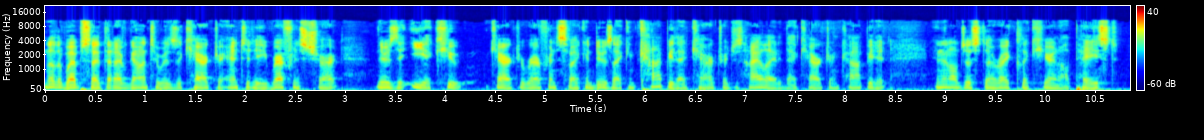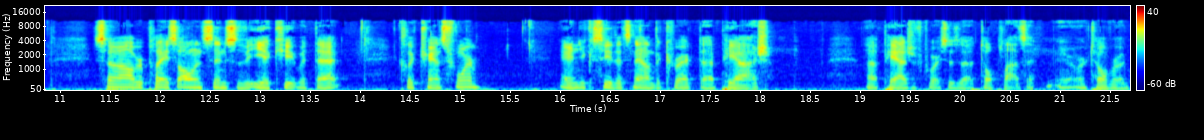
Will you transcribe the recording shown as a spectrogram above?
another website that I've gone to is a character entity reference chart. There's the eacute character reference. So I can do is I can copy that character. I just highlighted that character and copied it. And then I'll just uh, right click here and I'll paste. So I'll replace all instances of eacute with that. Click transform. And you can see that's now the correct uh, péage. Uh, of course, is a toll plaza or toll road.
